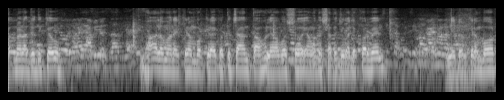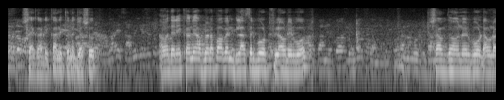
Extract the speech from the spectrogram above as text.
আপনারা যদি কেউ ভালো মানের ক্যারাম বোর্ড ক্রয় করতে চান, তাহলে অবশ্যই আমাদের সাথে যোগাযোগ করবেন। লিটন ক্যারাম বোর্ড, শাখাটি কালীতলা যশোর। আমাদের এখানে আপনারা পাবেন গ্লাসের বোর্ড, ফ্লাউডের বোর্ড। সব ধরনের বোর্ড আমরা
